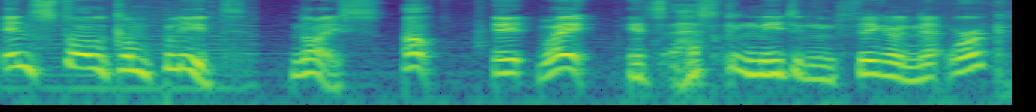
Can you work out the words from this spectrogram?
Install complete. Nice. Oh, it wait. It's asking me to configure network?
